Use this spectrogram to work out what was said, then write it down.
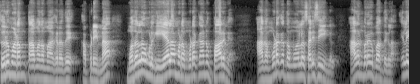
திருமணம் தாமதமாகிறது அப்படின்னா முதல்ல உங்களுக்கு ஏழாம் இடம் முடக்கான்னு பாருங்கள் அதை முடக்கத்தை முதல்ல சரி செய்யுங்கள். அதன் பிறகு பார்த்துக்கலாம். இல்லை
